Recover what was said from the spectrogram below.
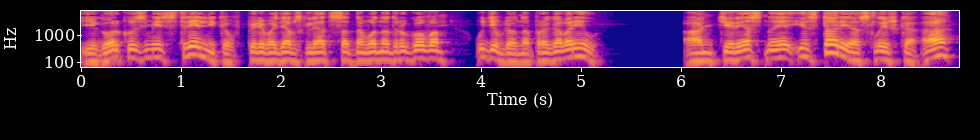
Егор Кузьмич Стрельников, переводя взгляд с одного на другого, удивленно проговорил. интересная история, слышка, а?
